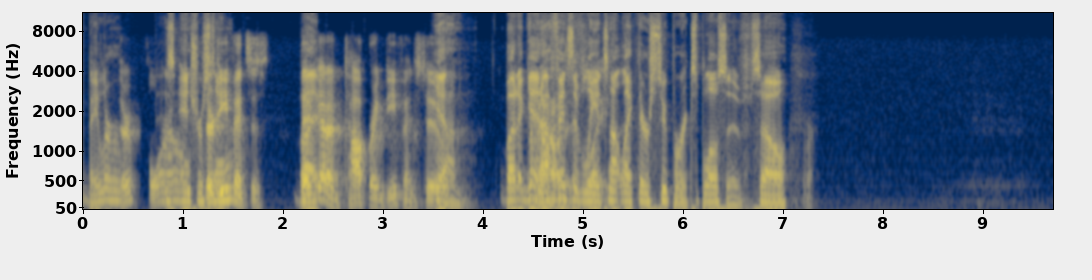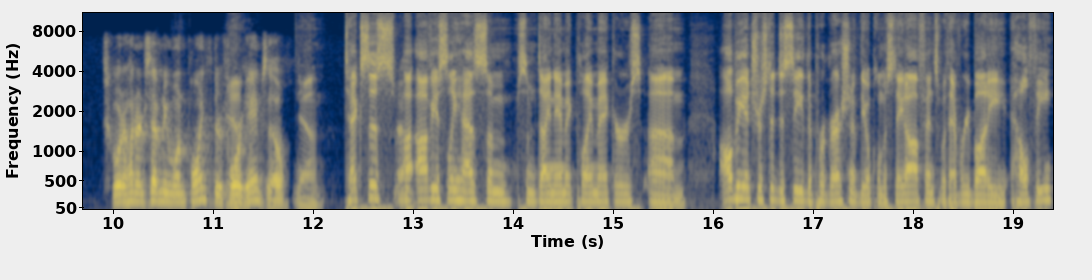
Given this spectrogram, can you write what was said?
Baylor they're four is interesting. Their defense is but- they've got a top ranked defense too. Yeah, but again, I don't know who they offensively, it's not like they're super explosive. So Scored 171 points through four games though. Yeah. Texas Yeah. uh, obviously has some some dynamic playmakers. Um, I'll be interested to see the progression of the Oklahoma State offense with everybody healthy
